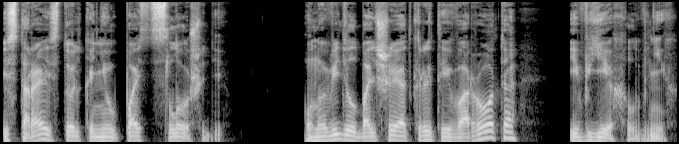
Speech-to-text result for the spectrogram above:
и стараясь только не упасть с лошади. Он увидел большие открытые ворота и въехал в них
